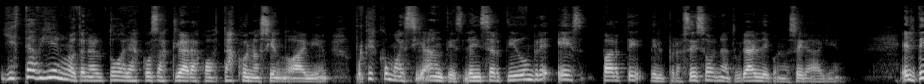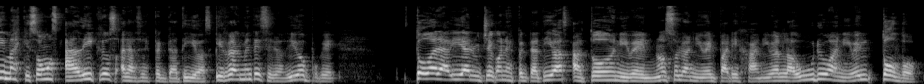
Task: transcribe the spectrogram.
Y está bien no tener todas las cosas claras cuando estás conociendo a alguien, porque es como decía antes, la incertidumbre es parte del proceso natural de conocer a alguien. El tema es que somos adictos a las expectativas, y realmente se los digo porque toda la vida luché con expectativas a todo nivel, no solo a nivel pareja, a nivel laburo, a nivel todo,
